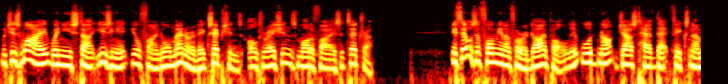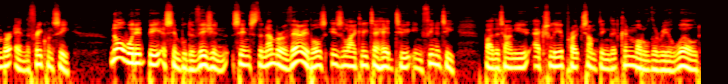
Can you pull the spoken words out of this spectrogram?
which is why when you start using it, you'll find all manner of exceptions, alterations, modifiers, etc. If there was a formula for a dipole, it would not just have that fixed number and the frequency, nor would it be a simple division, since the number of variables is likely to head to infinity by the time you actually approach something that can model the real world.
